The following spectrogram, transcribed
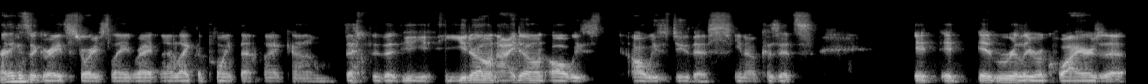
i think it's a great story slade right and i like the point that like um that that you, you don't i don't always always do this you know because it's it it it really requires a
